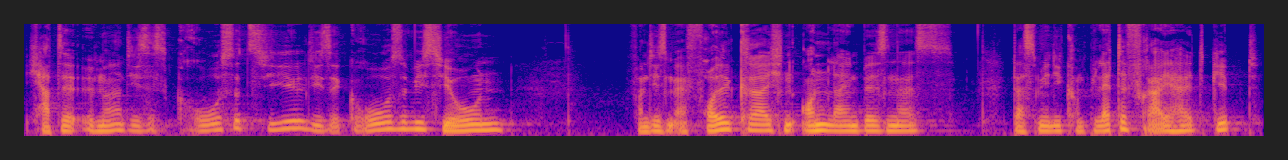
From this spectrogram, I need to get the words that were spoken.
ich hatte immer dieses große Ziel, diese große Vision von diesem erfolgreichen Online-Business, das mir die komplette Freiheit gibt,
